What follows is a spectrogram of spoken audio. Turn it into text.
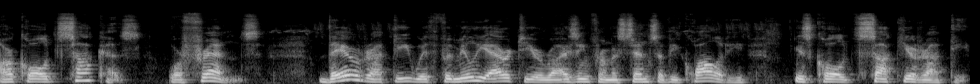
are called sakhas, or friends. Their rati, with familiarity arising from a sense of equality, is called sakhyarati.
